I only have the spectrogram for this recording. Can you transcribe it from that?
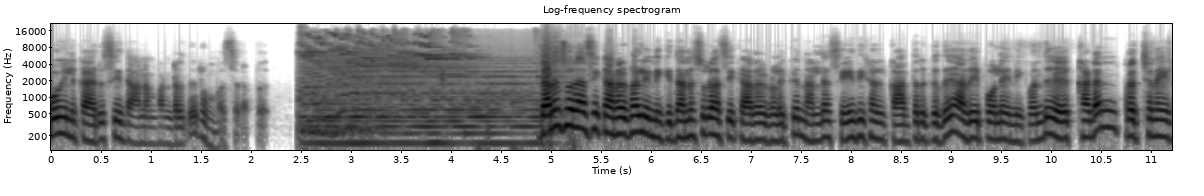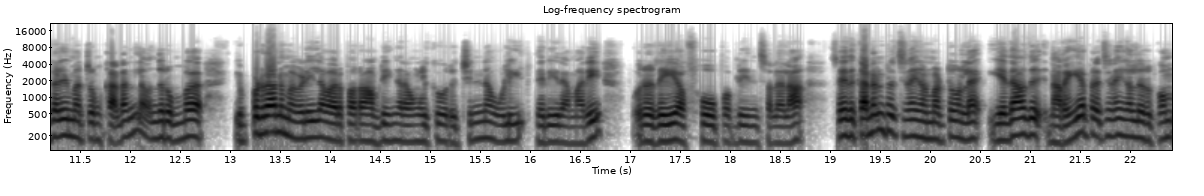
கோயிலுக்கு அரிசி தானம் பண்ணுறது ரொம்ப சிறப்பு. தனுசு ராசிக்காரர்கள் இன்னைக்கு தனுசு ராசிக்காரர்களுக்கு நல்ல செய்திகள் காத்திருக்குது. அதே போல இன்னைக்கு வந்து கடன் பிரச்சனைகள் மற்றும் கடன்ல வந்து ரொம்ப எப்படிடா நம்ம வெளியில வரப்போகிறோம் அப்படிங்கிறவங்களுக்கு ஒரு சின்ன ஒளி தெரிகிற மாதிரி ஒரு ரே ஆஃப் ஹோப் அப்படின்னு சொல்லலாம். ஸோ இது கடன் பிரச்சனைகள் மட்டும் இல்லை ஏதாவது நிறைய பிரச்சனைகள் இருக்கும்.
